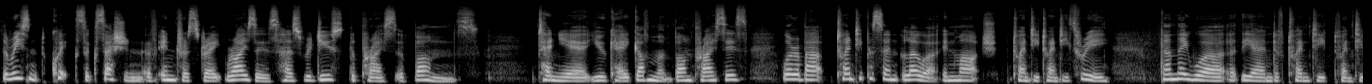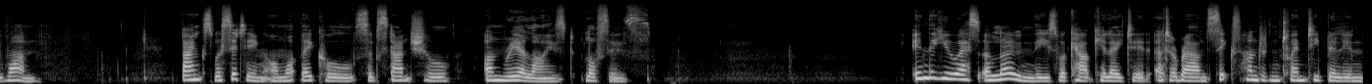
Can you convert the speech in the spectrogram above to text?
The recent quick succession of interest rate rises has reduced the price of bonds. 10 year UK government bond prices were about 20% lower in March 2023 than they were at the end of 2021. Banks were sitting on what they call substantial unrealised losses. In the US alone, these were calculated at around $620 billion.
